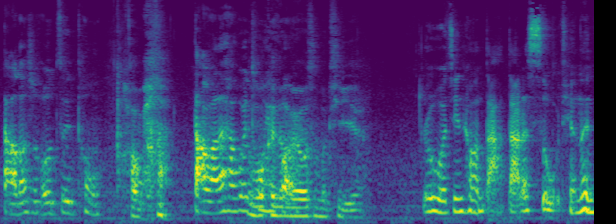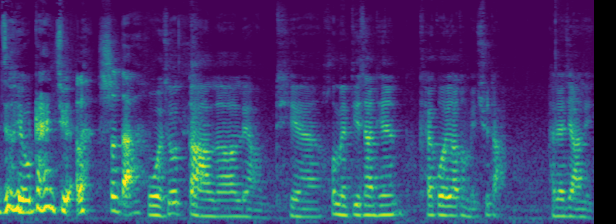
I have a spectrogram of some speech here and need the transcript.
打的时候最痛，好吧，打完了还会我痛一会儿。可能没有什么体验。如果经常打，打了四五天，那你就有感觉了。是的，我就打了两天，后面第三天开过药都没去打，还在家里。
